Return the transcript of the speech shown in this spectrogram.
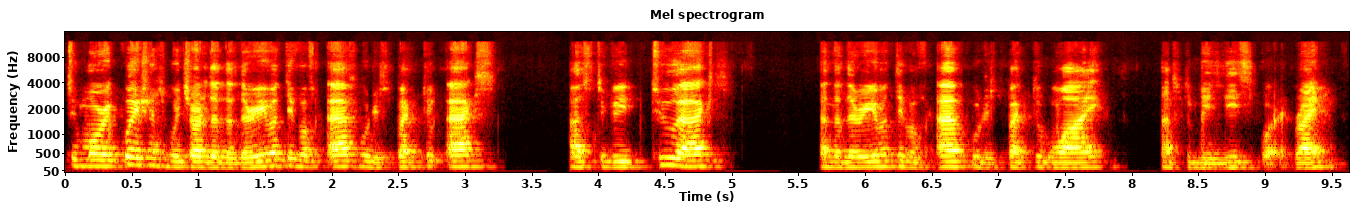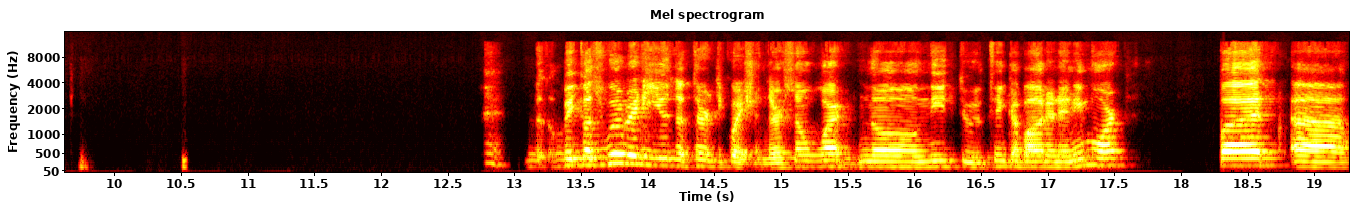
two more equations, which are that the derivative of f with respect to x has to be two x, and the derivative of f with respect to y has to be z squared, right? Because we already used the third equation, there's no wor- no need to think about it anymore. But uh,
